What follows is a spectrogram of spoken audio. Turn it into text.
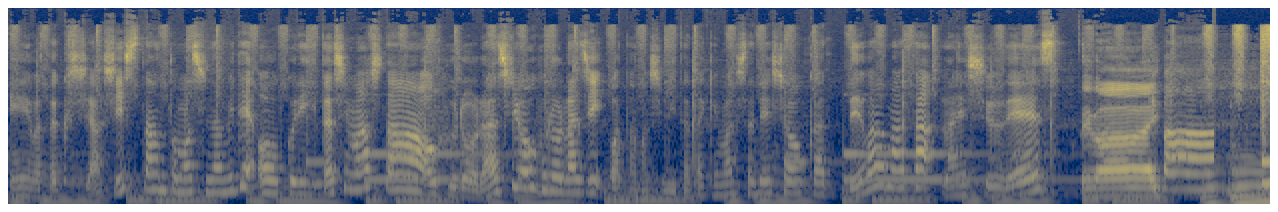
えー、私アシスタントのしなみでお送りいたしました。お風呂ラジオお風呂ラジお楽しみいただけましたでしょうか。ではまた来週です。バイバイバイバイ。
